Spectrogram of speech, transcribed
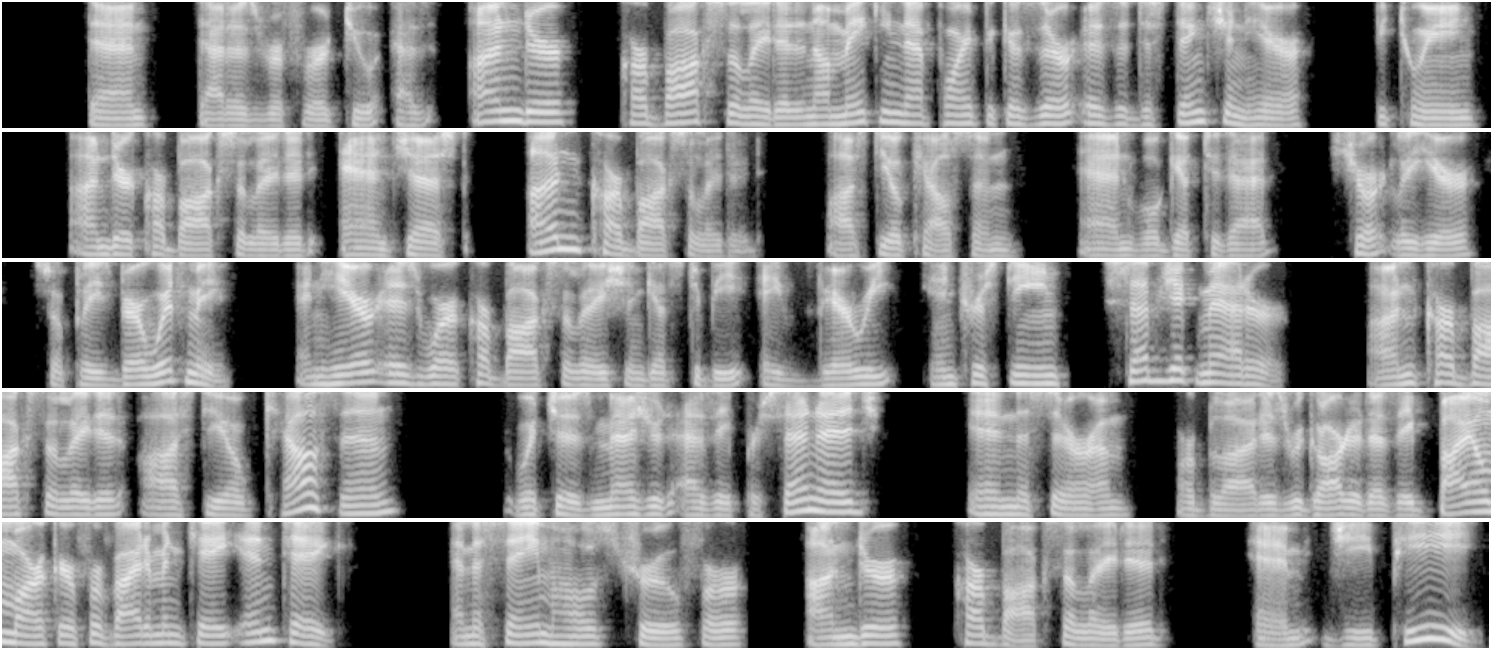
then that is referred to as under carboxylated. And I'm making that point because there is a distinction here between under carboxylated and just uncarboxylated osteocalcin. And we'll get to that shortly here. So please bear with me. And here is where carboxylation gets to be a very interesting subject matter. Uncarboxylated osteocalcin, which is measured as a percentage in the serum or blood, is regarded as a biomarker for vitamin K intake. And the same holds true for undercarboxylated MGP.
